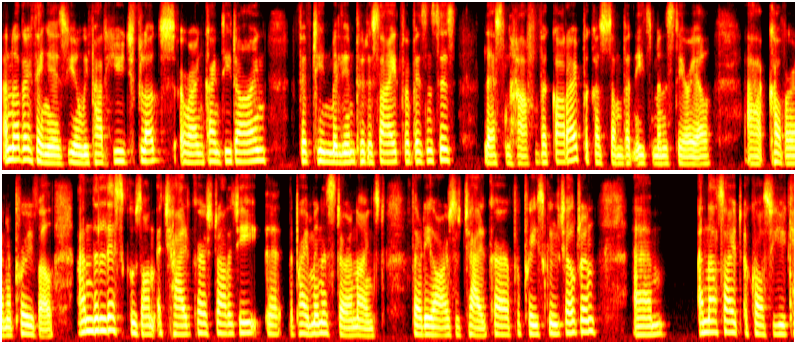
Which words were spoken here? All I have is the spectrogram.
Another thing is, you know, we've had huge floods around County Down, 15 million put aside for businesses. Less than half of it got out because some of it needs ministerial uh, cover and approval. And the list goes on. A childcare strategy, the, the Prime Minister announced 30 hours of childcare for preschool children. Um, and that's out across the UK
